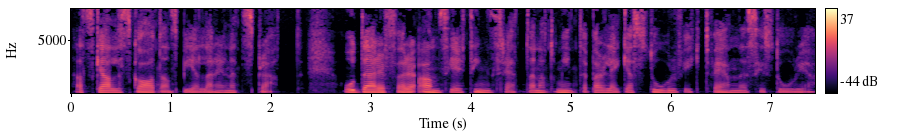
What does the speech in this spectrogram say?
att skallskadan spelar henne ett spratt och därför anser tingsrätten att de inte bör lägga stor vikt vid hennes historia.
